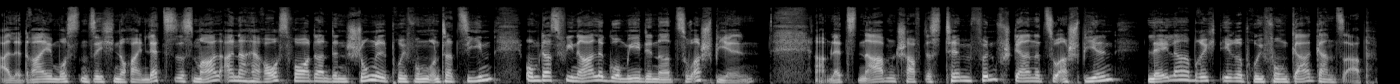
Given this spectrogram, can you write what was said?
Alle drei mussten sich noch ein letztes Mal einer herausfordernden Dschungelprüfung unterziehen, um das finale Gourmet-Dinner zu erspielen. Am letzten Abend schafft es Tim, fünf Sterne zu erspielen. Layla bricht ihre Prüfung gar ganz ab.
